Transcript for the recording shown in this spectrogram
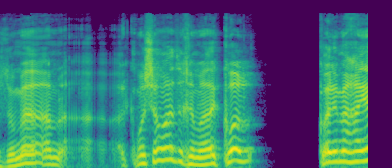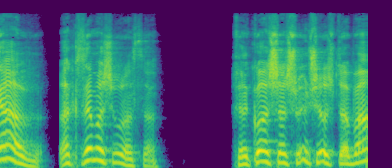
אז הוא אומר, כמו שאמרתי לכם, הרי כל, כל ימי חייו, רק זה מה שהוא עשה. לכן כל השעשועים שלו שאתה בא,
